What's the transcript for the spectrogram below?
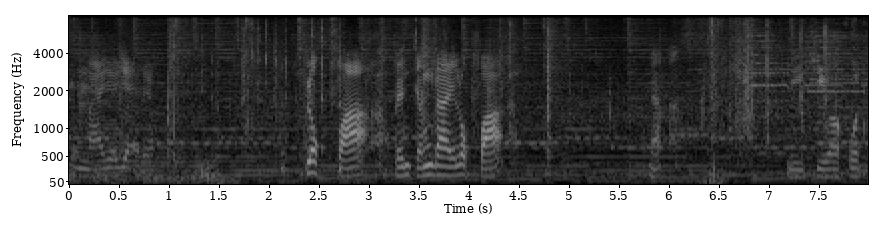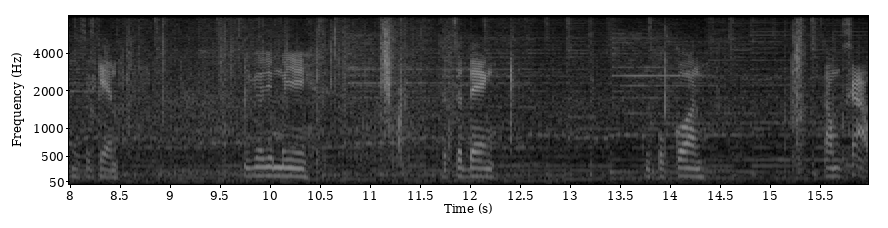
ต้นไม้เยอะแยะเลยครับโลกฟ้าเป็นจังใดโลกฟ้านะ มี QR code ให้สแกน นี่ก็จะมีจัดแสดงอุปกรณ์ตำข้าว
